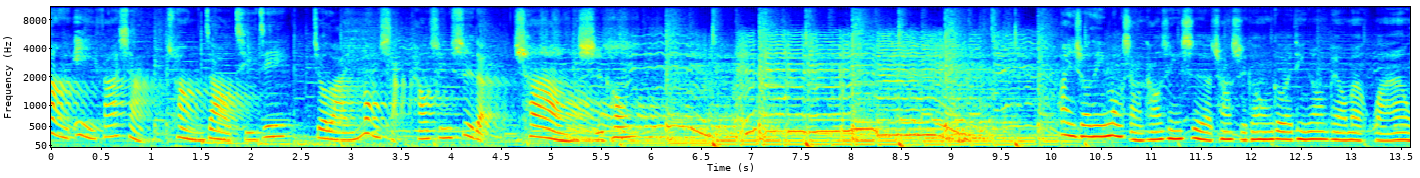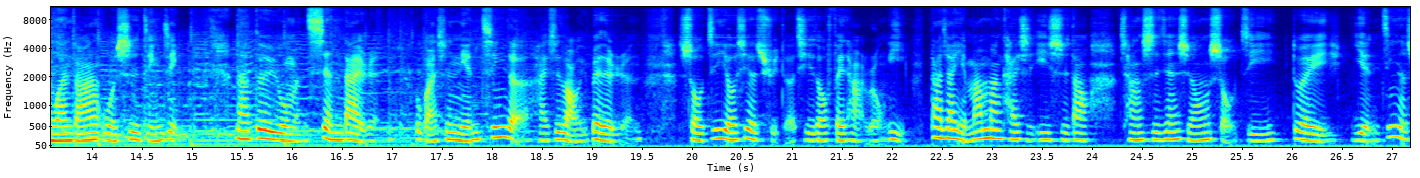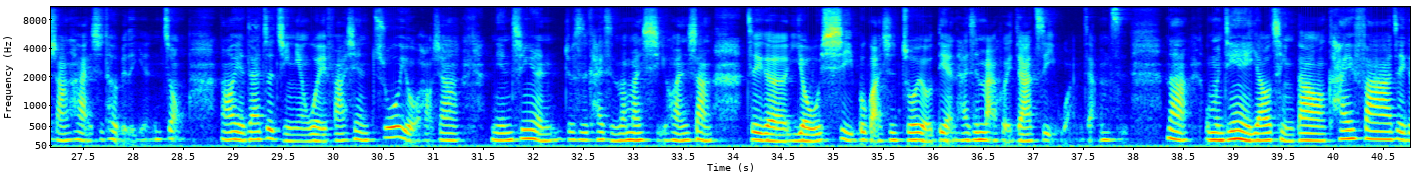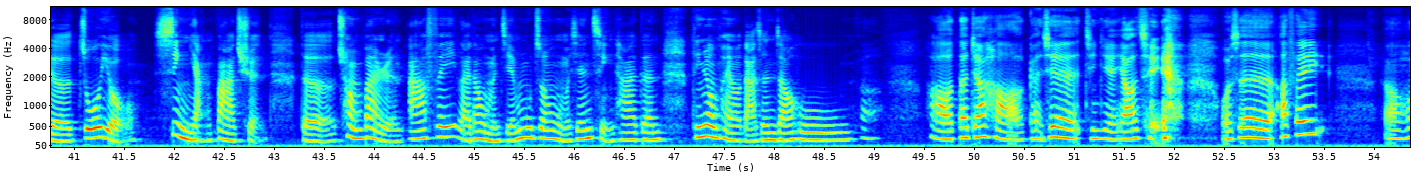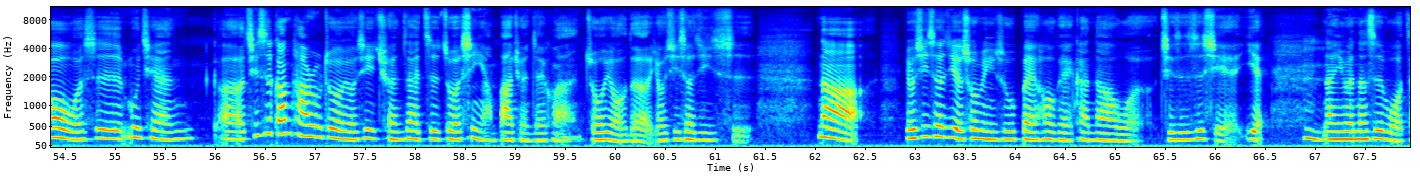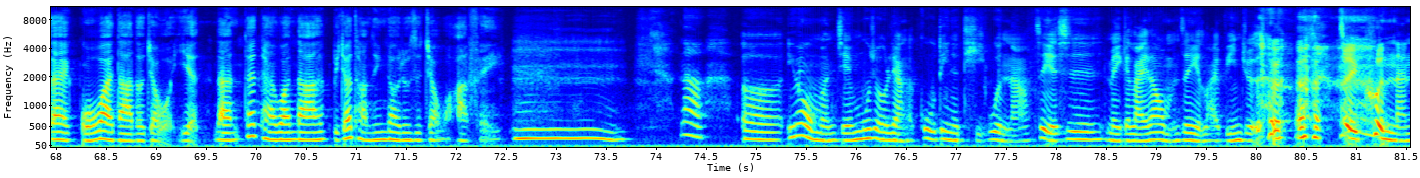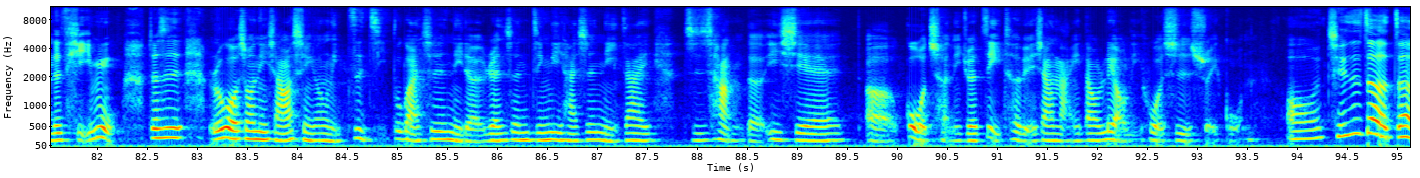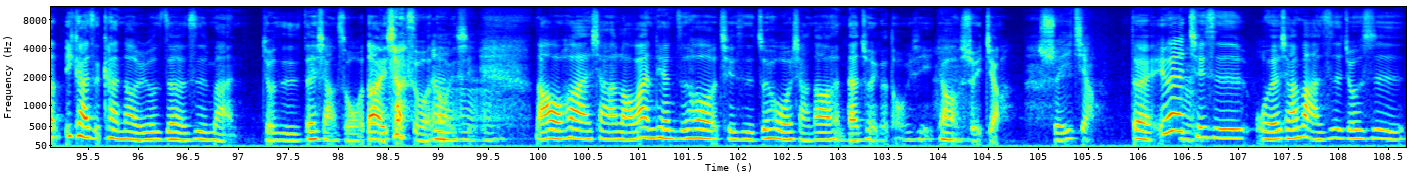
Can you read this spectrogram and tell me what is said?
创意发想，创造奇迹，就来梦想掏心式的创时空。欢迎收听梦想掏心式的创时空，各位听众朋友们，晚安、午安、早安，我是景景。那对于我们现代人，不管是年轻的还是老一辈的人，手机游戏的取得其实都非常容易。大家也慢慢开始意识到，长时间使用手机对眼睛的伤害是特别的严重。然后也在这几年，我也发现桌游好像年轻人就是开始慢慢喜欢上这个游戏，不管是桌游店还是买回家自己玩这样子。那我们今天也邀请到开发这个桌游《信仰霸权》的创办人阿飞来到我们节目中。我们先请他跟听众朋友打声招呼。好，大家好，感谢金姐邀请，我是阿飞，然后我是目前呃，其实刚踏入桌游游戏圈，在制作《信仰霸权》这款桌游的游戏设计师。那游戏设计的说明书背后可以看到，我其实是写燕，嗯，那因为那是我在国外大家都叫我燕，但在台湾大家比较常听到就是叫我阿飞，嗯，那。呃，因为我们节目就有两个固定的提问啊，这也是每个来到我们这里来宾觉得 最困难的题目，就是如果说你想要形容你自己，不管是你的人生经历，还是你在职场的一些呃过程，你觉得自己特别像哪一道料理或者是水果呢？哦，其实这这一开始看到的就真的是蛮，就是在想说我到底像什么东西，然后我后来想了老半天之后，其实最后我想到了很单纯一个东西，叫水饺。水饺，对，因为其实我的想法是，就是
